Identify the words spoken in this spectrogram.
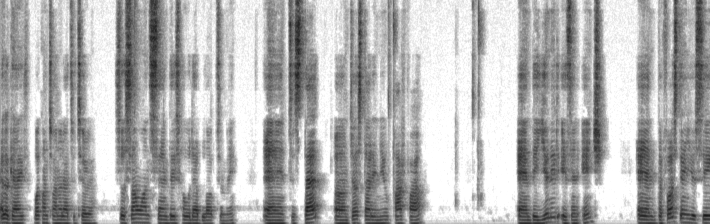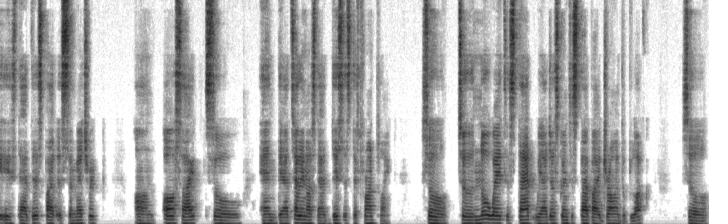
Hello guys, welcome to another tutorial. So someone sent this holder block to me. And to start, um, just start a new part file. And the unit is an inch. And the first thing you see is that this part is symmetric on all sides. So and they are telling us that this is the front plane. So to know where to start we are just going to start by drawing the block. So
